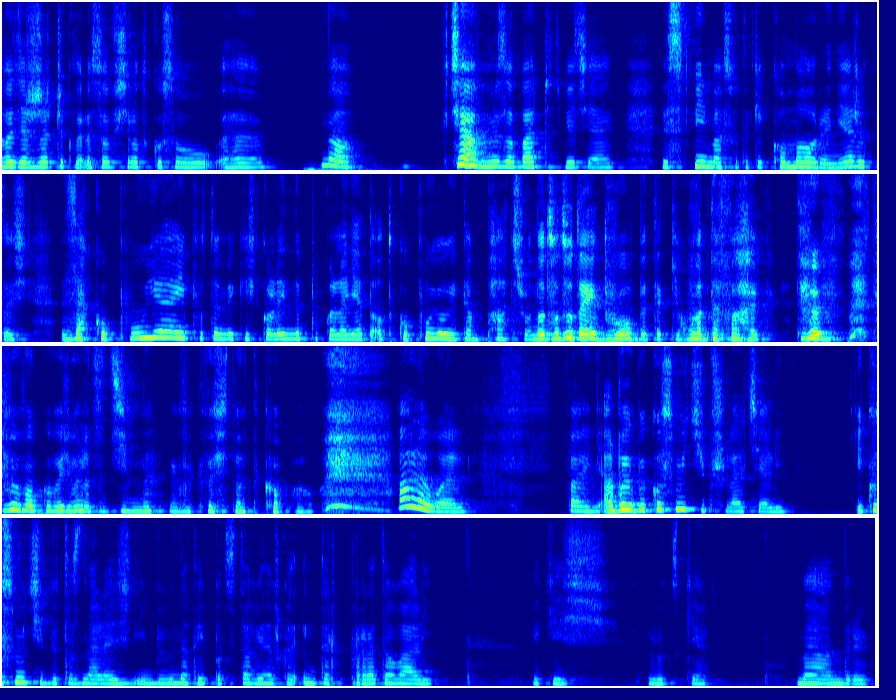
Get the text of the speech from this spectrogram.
Chociaż rzeczy, które są w środku są, e, no, chciałabym zobaczyć, wiecie, jak jest w filmach, są takie komory, nie? Że ktoś zakopuje i potem jakieś kolejne pokolenia to odkopują i tam patrzą. No to tutaj byłoby takie what the fuck. To by, to by mogło być bardzo dziwne, jakby ktoś to odkopał. Ale well, fajnie. Albo jakby kosmici przylecieli i kosmici by to znaleźli by na tej podstawie na przykład interpretowali jakieś ludzkie meandry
